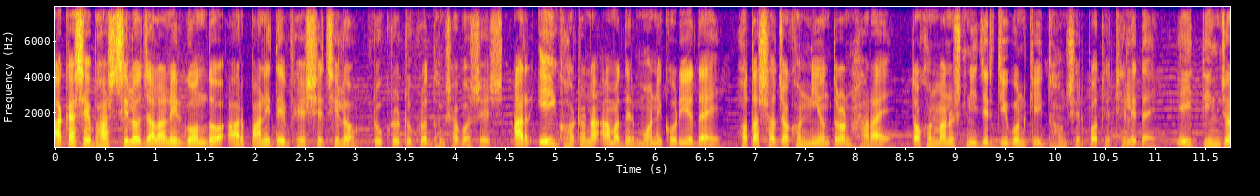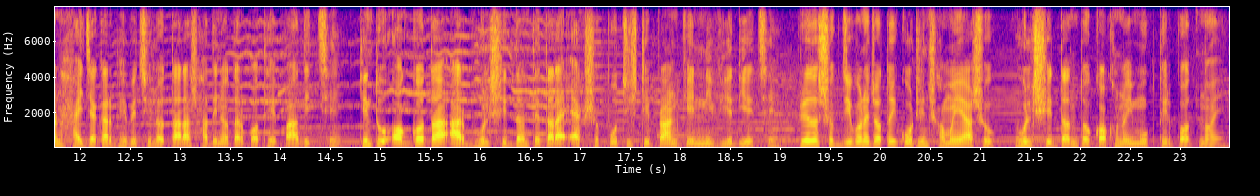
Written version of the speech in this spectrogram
আকাশে ভাসছিল জ্বালানির গন্ধ আর পানিতে ভেসেছিল টুকরো টুকরো ধ্বংসাবশেষ। আর এই ঘটনা আমাদের মনে করিয়ে দেয়, হতাশা যখন নিয়ন্ত্রণ হারায়, তখন মানুষ নিজের জীবনকেই ধ্বংসের পথে ঠেলে দেয়। এই তিনজন হাইজাকার ভেবেছিল তারা স্বাধীনতার পথে পা দিচ্ছে, কিন্তু অজ্ঞতা আর ভুল সিদ্ধান্তে তারা একশো পঁচিশটি প্রাণকে নিভিয়ে দিয়েছে। প্রিয় দর্শক, জীবনে যতই কঠিন সময়ে আসুক, ভুল সিদ্ধান্ত কখনোই মুক্তির পথ নয়।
